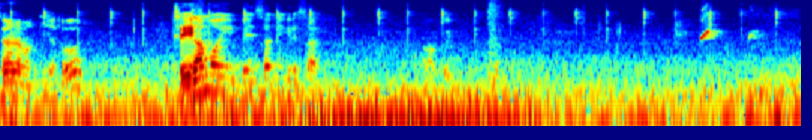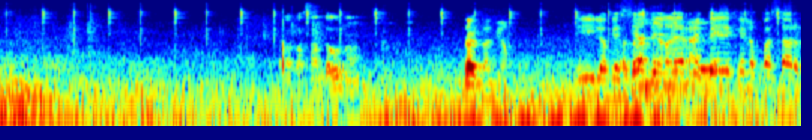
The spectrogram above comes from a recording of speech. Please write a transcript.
¿Están en la banquina todos? Sí. Estamos pensando ingresar. Ah, ok. Va pasando uno. Está el camión. Y lo que sean del RP, nadie. déjenlos pasar.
